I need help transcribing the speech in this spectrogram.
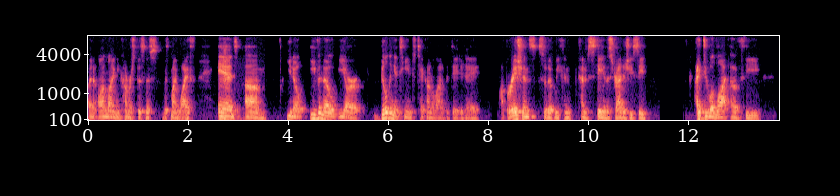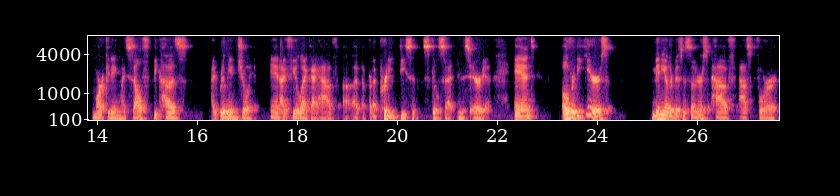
an online e-commerce business with my wife, mm-hmm. and um, you know, even though we are building a team to take on a lot of the day-to-day operations so that we can kind of stay in the strategy seat I do a lot of the marketing myself because I really enjoy it. And I feel like I have a, a, a pretty decent skill set in this area. And over the years, many other business owners have asked for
